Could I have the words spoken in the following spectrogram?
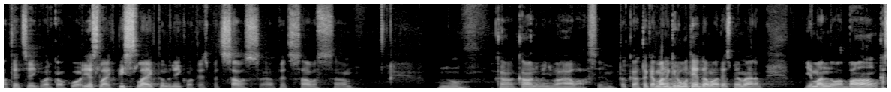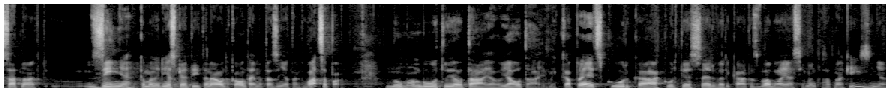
attiecīgi var kaut ko ieslēgt, izslēgt un rīkoties pēc savas, eh, pēc savas um, nu, kā, kā nu viņi vēlās. Ja. Tā kā, tā kā man ir grūti iedomāties, piemēram, ja man no bankas atnāk ziņa, ka man ir ieskaitīta nauda kontā, ja tā ziņa atnāk WhatsApp. Nu, man būtu jau tā jau jautājumi, kāpēc, kur, kā, kur tie serveri, kā tas glabājās. Ja man tas atnāk īsiņā,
